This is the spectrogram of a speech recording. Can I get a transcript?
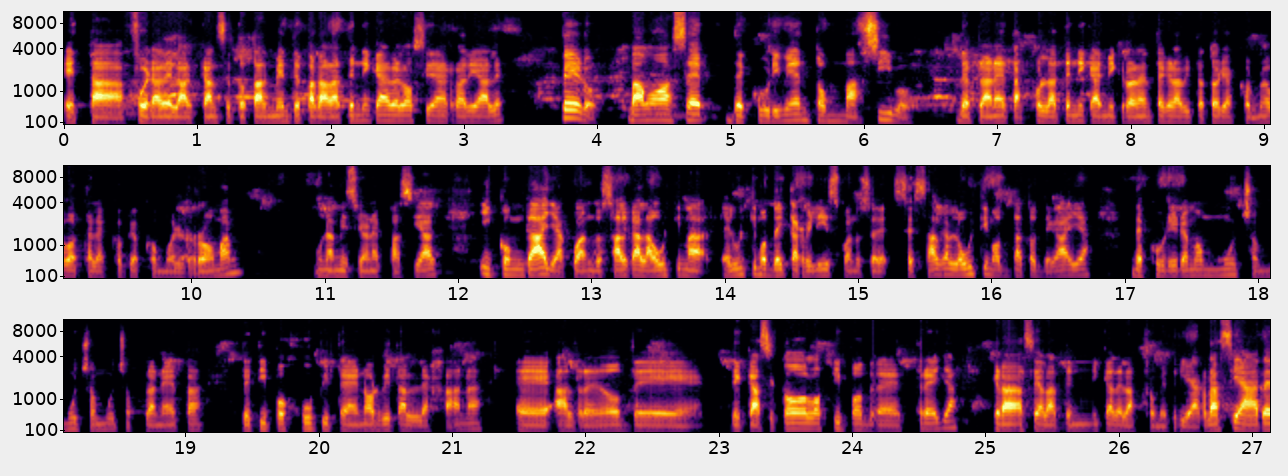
está fuera del alcance totalmente para la técnica de velocidades radiales, pero vamos a hacer descubrimientos masivos de planetas con la técnica de microlentes gravitatorias con nuevos telescopios como el Roman, una misión espacial, y con Gaia, cuando salga la última, el último data release, cuando se, salgan los últimos datos de Gaia, descubriremos muchos, muchos, muchos planetas de tipo Júpiter en órbitas lejanas eh, alrededor de, casi todos los tipos de estrellas, gracias a la técnica de la astrometría, gracias a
